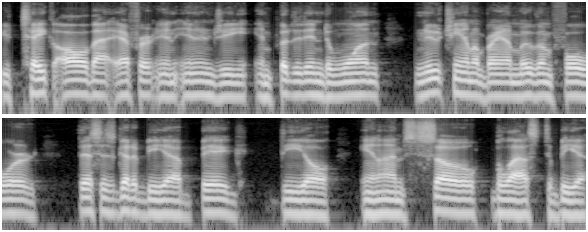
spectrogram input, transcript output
you take all that effort and energy and put it into one new channel brand moving forward this is going to be a big deal and i'm so blessed to be a,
